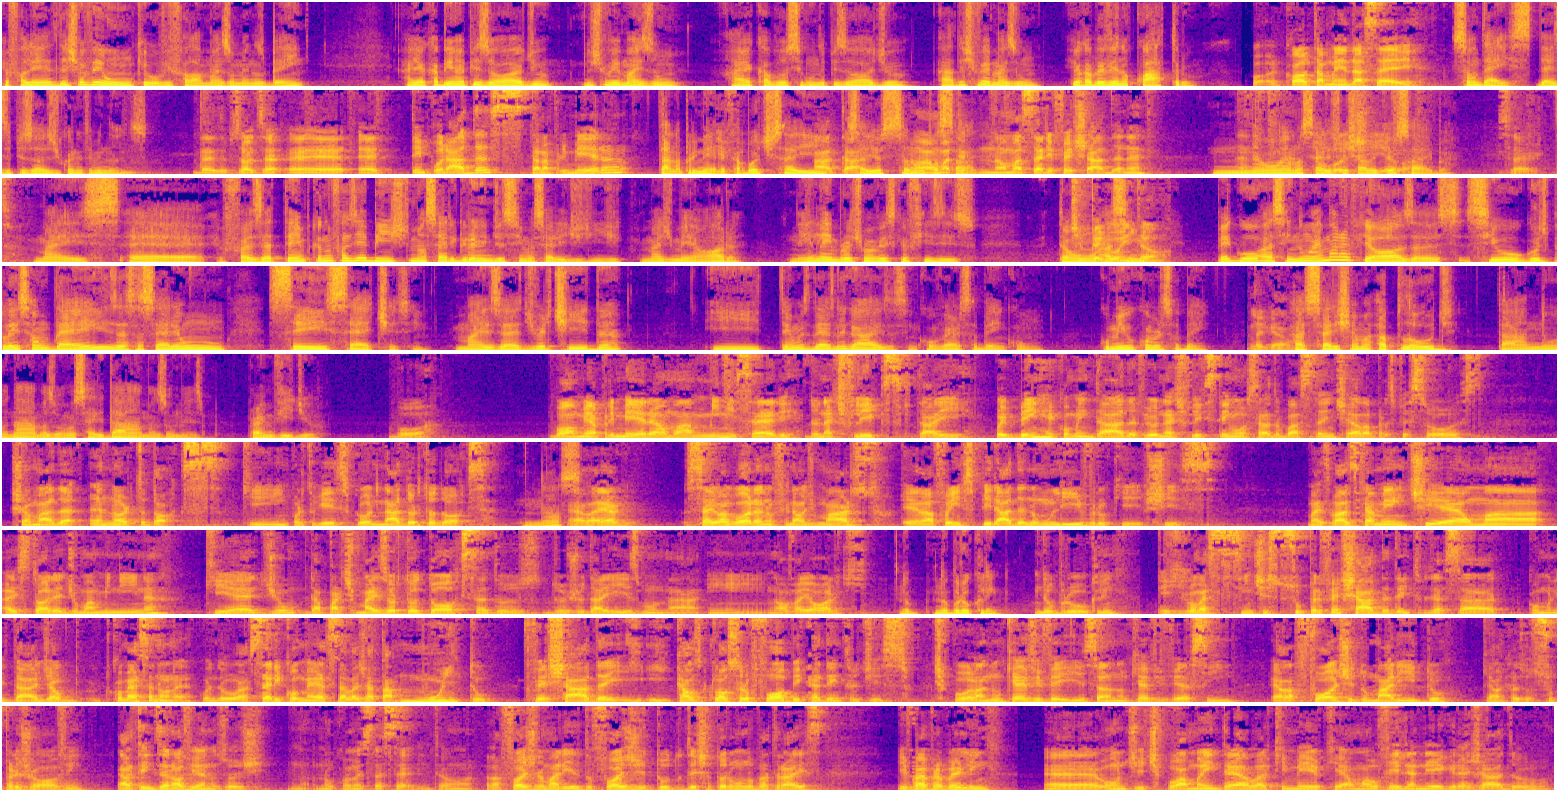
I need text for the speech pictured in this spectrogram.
Eu falei, deixa eu ver um, que eu ouvi falar mais ou menos bem. Aí acabei um episódio, deixa eu ver mais um. Aí acabou o segundo episódio. Ah, deixa eu ver mais um. Eu acabei vendo quatro. Qual o tamanho da série? São dez. Dez episódios de 40 minutos. Dez episódios é, é, é temporadas? Tá na primeira? Tá na primeira. Acabou de sair. Ah, tá. Saiu semana não é passada. Uma, não é uma série fechada, né? Não é, é uma série fechada que eu lá. saiba. Certo. Mas é, fazia tempo que eu não fazia binge de uma série grande, assim, uma série de, de, mais de meia hora. Nem lembro a última vez que eu fiz isso. Então, Te pegou, assim, então? Pegou, assim, não é maravilhosa. Se o Good Place é um 10, essa série é um 6, 7, assim. Mas é divertida e tem umas ideias legais, assim, conversa bem com... Comigo conversou bem. Legal. A série chama Upload, tá no, na Amazon, é uma série da Amazon mesmo. Prime Video. Boa. Bom, minha primeira é uma minissérie do Netflix, que tá aí. Foi bem recomendada, viu? O Netflix tem mostrado bastante ela para as pessoas. Chamada Unorthodox, que em português ficou Nada Ortodoxa. Nossa. Ela é, saiu agora no final de março. Ela foi inspirada num livro que X. Mas basicamente é uma a história de uma menina que é de um, da parte mais ortodoxa do, do judaísmo na, em Nova York. No, no Brooklyn. No Brooklyn. E que começa a se sentir super fechada dentro dessa comunidade. Começa não, né? Quando a série começa, ela já tá muito fechada e, e claustrofóbica dentro disso. Tipo, ela não quer viver isso, ela não quer viver assim. Ela foge do marido, que ela casou super jovem. Ela tem 19 anos hoje, no começo da série. Então, ela foge do marido, foge de tudo, deixa todo mundo para trás e vai para Berlim. É, onde, tipo, a mãe dela, que meio que é uma ovelha negra já do,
